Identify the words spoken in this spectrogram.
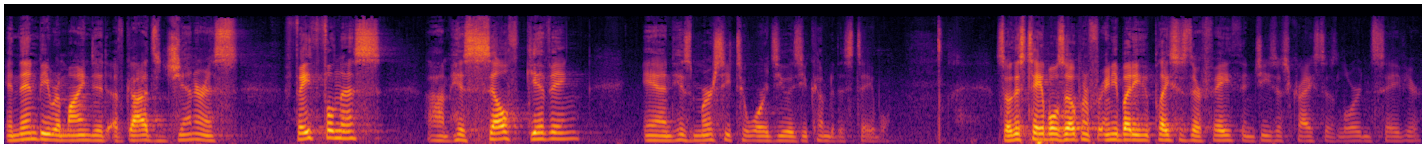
And then be reminded of God's generous faithfulness um, his self giving, and his mercy towards you as you come to this table. So, this table is open for anybody who places their faith in Jesus Christ as Lord and Savior.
